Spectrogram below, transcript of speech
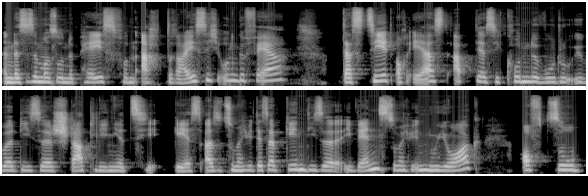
Und das ist immer so eine Pace von 8,30 ungefähr das zählt auch erst ab der Sekunde, wo du über diese Startlinie gehst. Also zum Beispiel, deshalb gehen diese Events, zum Beispiel in New York, oft so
